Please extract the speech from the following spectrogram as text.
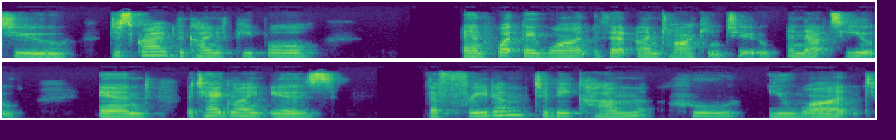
to describe the kind of people and what they want that I'm talking to, and that's you. And the tagline is the freedom to become who you want.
